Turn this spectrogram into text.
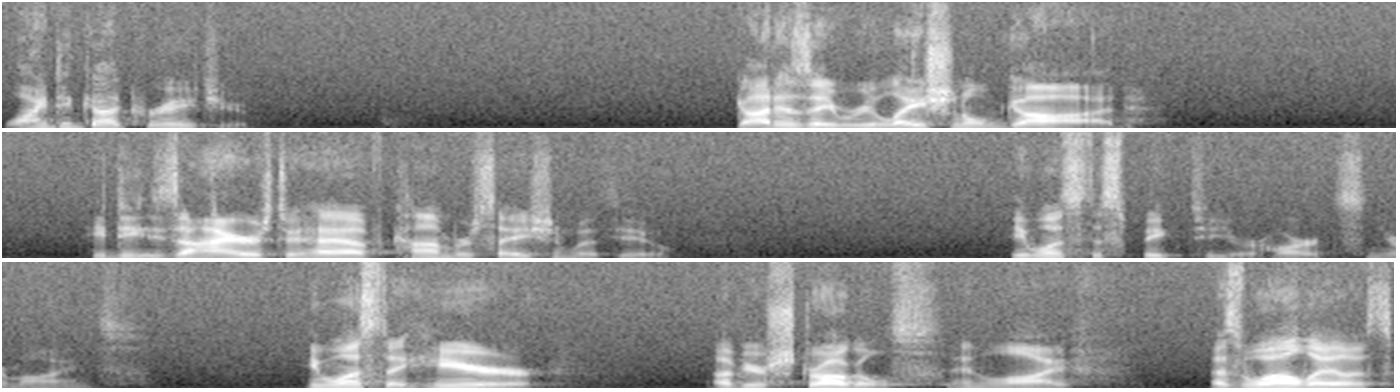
Why did God create you? God is a relational God. He desires to have conversation with you. He wants to speak to your hearts and your minds. He wants to hear of your struggles in life, as well as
